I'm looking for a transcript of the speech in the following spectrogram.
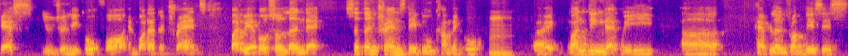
guests usually go for and what are the trends. But we have also learned that certain trends they do come and go. Mm. Right. One thing that we uh, have learned from this is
